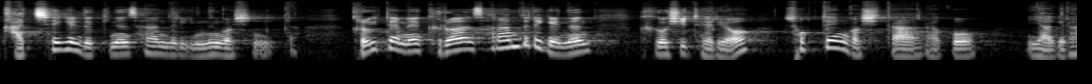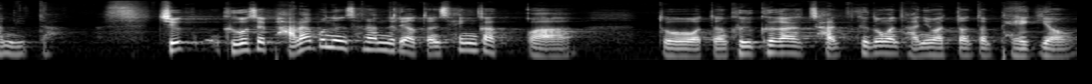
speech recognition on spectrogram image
가책을 느끼는 사람들이 있는 것입니다. 그렇기 때문에 그러한 사람들에게는 그것이 되려 속된 것이다라고 이야기를 합니다. 즉 그것을 바라보는 사람들의 어떤 생각과 또 어떤 그 그가 자, 그동안 다녀왔던 어떤 배경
